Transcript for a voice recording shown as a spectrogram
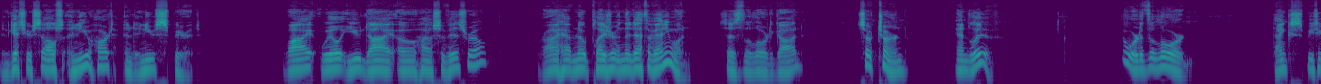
and get yourselves a new heart and a new spirit. Why will you die, O house of Israel? For I have no pleasure in the death of anyone, says the Lord God. So turn and live. The word of the Lord. Thanks be to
